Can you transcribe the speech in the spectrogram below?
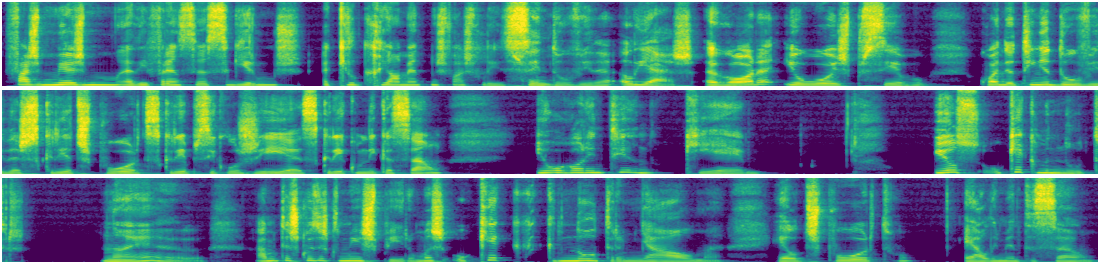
faz mesmo a diferença seguirmos aquilo que realmente nos faz felizes. Sem dúvida. Aliás, agora eu hoje percebo, quando eu tinha dúvidas se queria desporto, se queria psicologia, se queria comunicação, eu agora entendo que é eu, o que é que me nutre, não é? Há muitas coisas que me inspiram, mas o que é que, que nutre a minha alma? É o desporto, é a alimentação,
